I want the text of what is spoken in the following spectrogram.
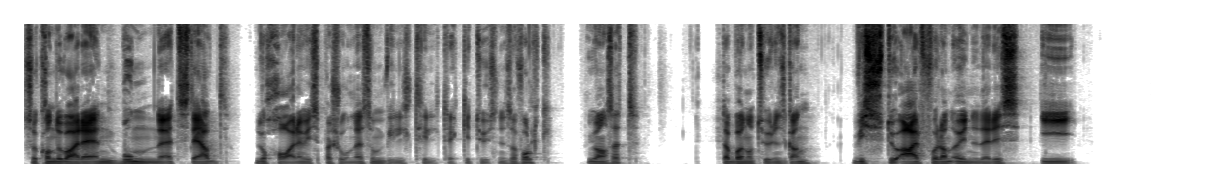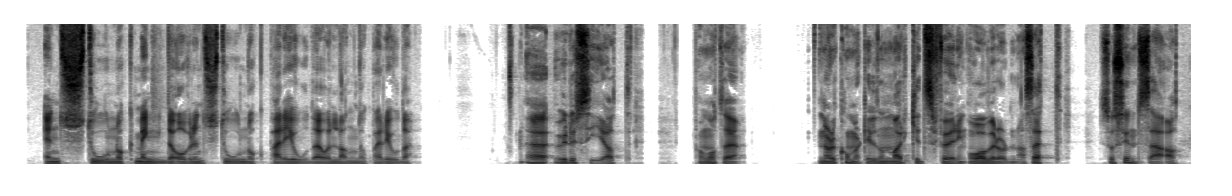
så kan du være en bonde et sted. Du har en viss personlighet som vil tiltrekke tusenvis av folk. Uansett. Det er bare naturens gang. Hvis du er foran øynene deres i en stor nok mengde over en stor nok periode og en lang nok periode. Eh, vil du si at på en måte, når det kommer til sånn markedsføring overordna sett, så syns jeg at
